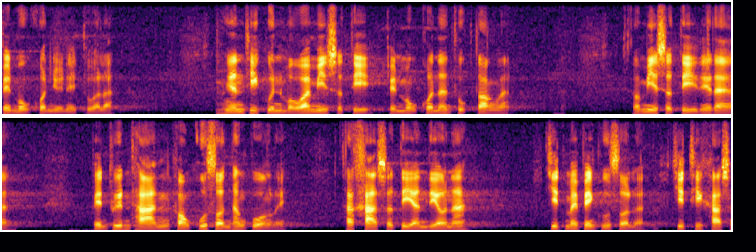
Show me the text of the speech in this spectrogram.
เป็นมงคลอยู่ในตัวแล้วงั้นที่คุณบอกว่ามีสติเป็นมงคลนั้นถูกต้องแล้วเพราะมีสตินี่แหละเป็นพื้นฐานของกุศลทั้งปวงเลย ถ้าขาดสติอันเดียวนะ จิตไม่เป็นกุศลแล้วจิตที่ขาดส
